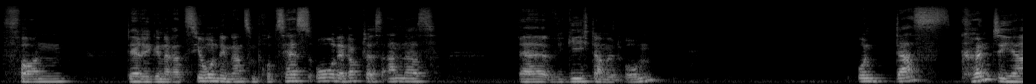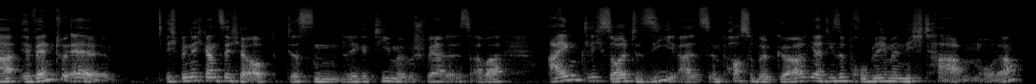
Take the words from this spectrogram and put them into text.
von der Regeneration, dem ganzen Prozess. Oh, der Doktor ist anders. Äh, wie gehe ich damit um? Und das könnte ja eventuell, ich bin nicht ganz sicher, ob das eine legitime Beschwerde ist, aber eigentlich sollte sie als Impossible Girl ja diese Probleme nicht haben, oder?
